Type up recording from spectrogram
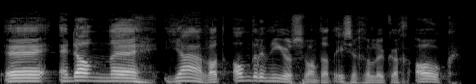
Uh, en dan, uh, ja, wat andere nieuws, want dat is er gelukkig ook.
